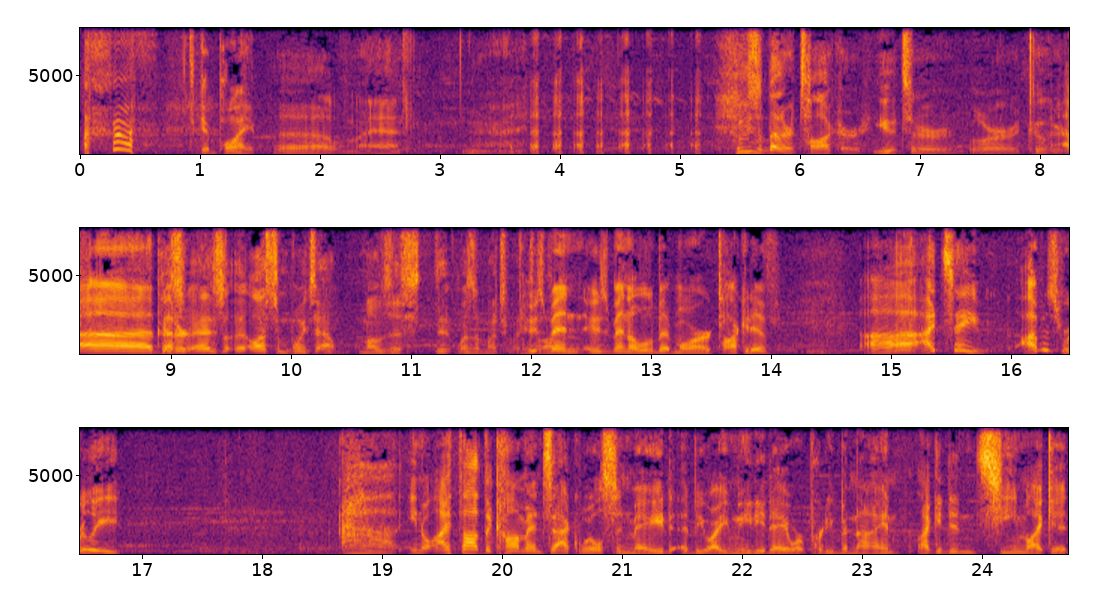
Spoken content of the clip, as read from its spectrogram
That's a good point. Oh man. Right. Who's the better talker, Utes or, or Cougars? Uh, better. as Austin points out, Moses wasn't much of a Who's talker. been who's been a little bit more talkative? Uh, I'd say I was really. Uh, you know, I thought the comments Zach Wilson made at BYU Media Day were pretty benign. Like it didn't seem like it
